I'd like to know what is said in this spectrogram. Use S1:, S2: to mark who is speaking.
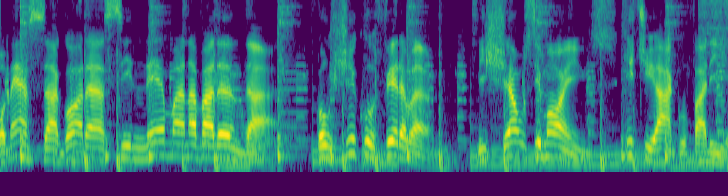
S1: Começa agora Cinema na Varanda, com Chico Firman, Michel Simões e Tiago Faria.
